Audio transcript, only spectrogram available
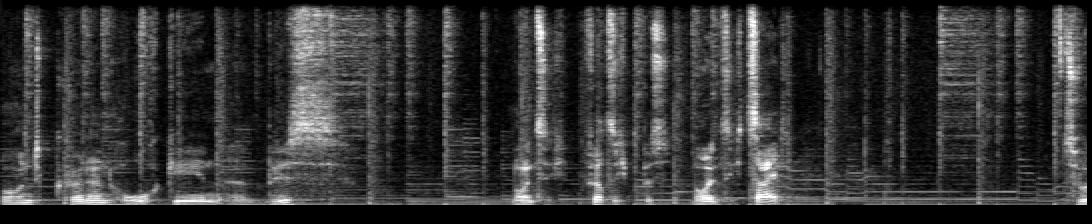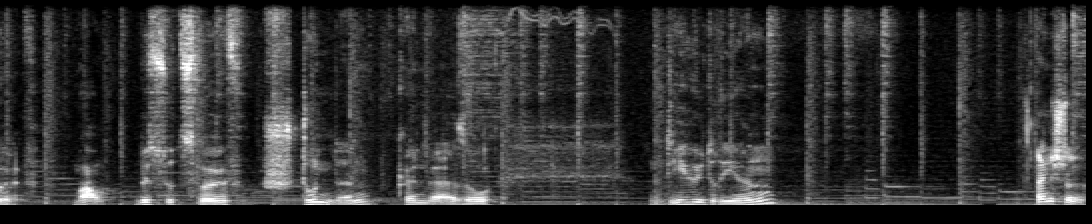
und können hochgehen bis 90. 40 bis 90 Zeit. 12. Wow, bis zu 12 Stunden können wir also dehydrieren. Eine Stunde,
